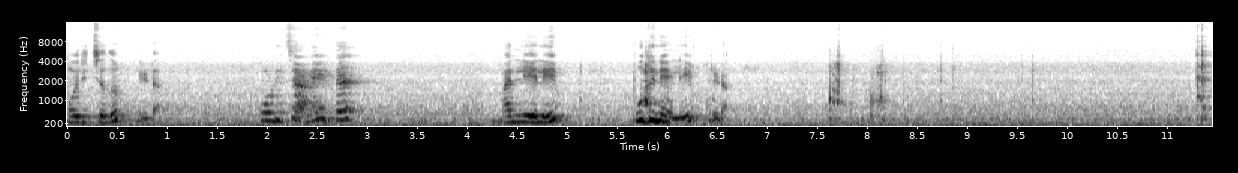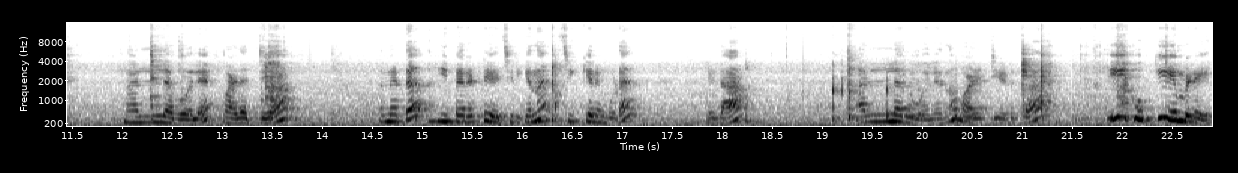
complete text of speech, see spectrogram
മൊരിച്ചതും ഇടാം. പൊടിച്ചാണ് ഇട്ട് മല്ലിയിലയും പുതിനയിലയും ഇടാം. നല്ല പോലെ വഴറ്റുക. എന്നിട്ട് ഈ പുരട്ടി വെച്ചിരിക്കുന്ന ചിക്കനും കൂടെ ഇടാം. നല്ലതുപോലെ ഒന്ന് വഴറ്റിയെടുക്കുക. ഈ കുക്ക് ചെയ്യുമ്പോഴേ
